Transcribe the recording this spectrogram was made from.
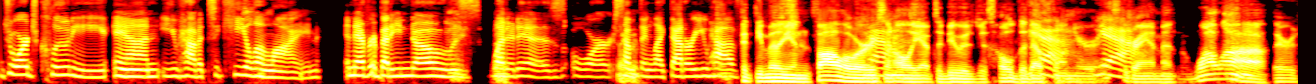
George Clooney and you have a tequila line and everybody knows what it is or something like that or you have 50 million followers yeah. and all you have to do is just hold it yeah. up on your yeah. instagram and voila there's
